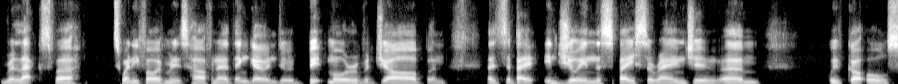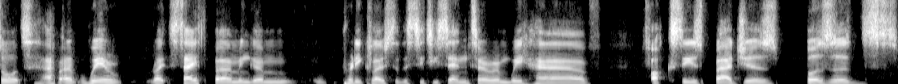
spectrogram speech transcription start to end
relax for 25 minutes, half an hour, then go and do a bit more of a job. And it's about enjoying the space around you. Um, we've got all sorts happen. We're right South Birmingham, pretty close to the city centre, and we have foxes, badgers, buzzards.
